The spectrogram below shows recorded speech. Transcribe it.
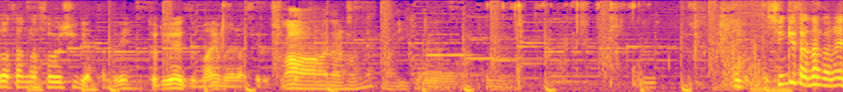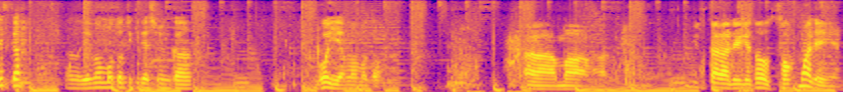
田さんがそういう主義やったんでね、とりあえず前もやらせる主義。ああ、なるほどね。まあいいことうんだ。うんで新規さんなんかないですか？あの、山本的な瞬間。5位山本。ああ、まあ、言ったらあれやけど、そこまで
